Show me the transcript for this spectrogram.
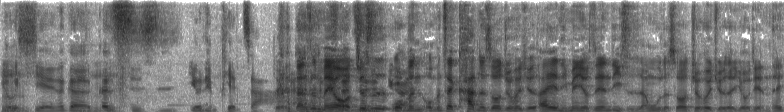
有写那个跟史实有点偏差。对，但是没有，就是我们我们在看的时候就会觉得，哎，里面有这些历史人物的时候，就会觉得有点哎。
